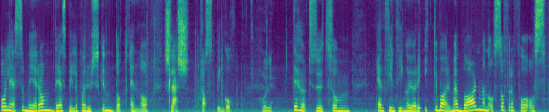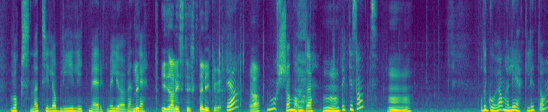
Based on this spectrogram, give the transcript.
og lese mer om det spillet på rusken.no slash plastbingo. Oi. Det hørtes ut som en fin ting å gjøre, ikke bare med barn, men også for å få oss voksne til å bli litt mer miljøvennlig. Litt idealistisk, det liker vi. Ja, Ja. morsom måte. Ikke sant? Mhm. Og det går jo an å leke litt òg.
